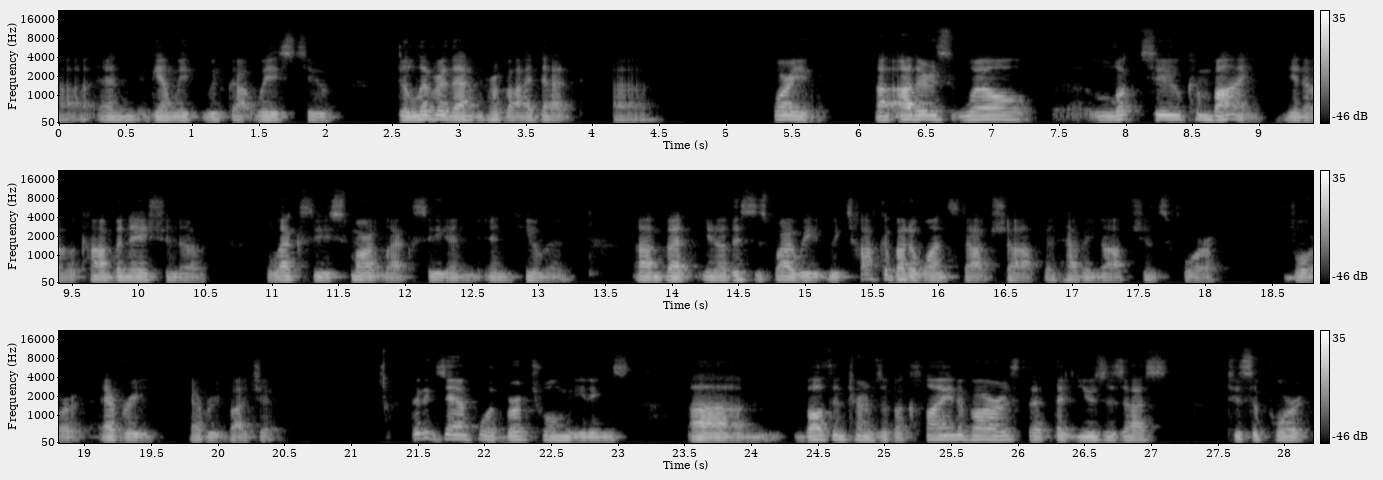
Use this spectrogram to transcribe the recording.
Uh, and again, we've, we've got ways to deliver that and provide that uh, for you. Uh, others will look to combine, you know, a combination of Lexi, Smart Lexi, and, and human. Um, but you know, this is why we, we talk about a one-stop shop and having options for, for every, every budget. Good example with virtual meetings, um, both in terms of a client of ours that, that uses us to support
